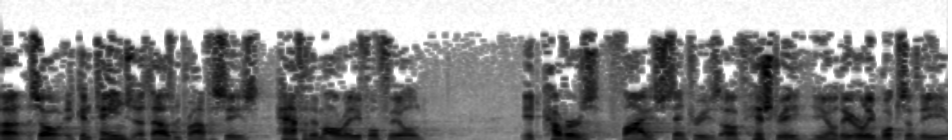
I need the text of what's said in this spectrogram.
Uh, so it contains a thousand prophecies, half of them already fulfilled, it covers five centuries of history, you know, the early books of the,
